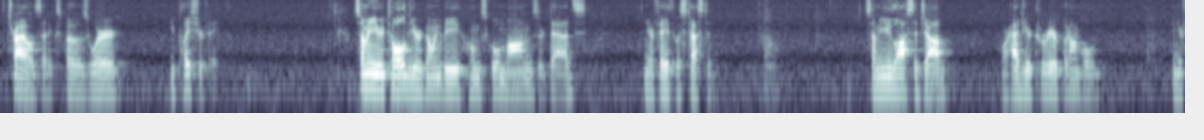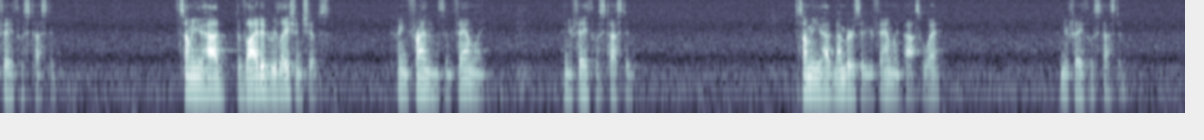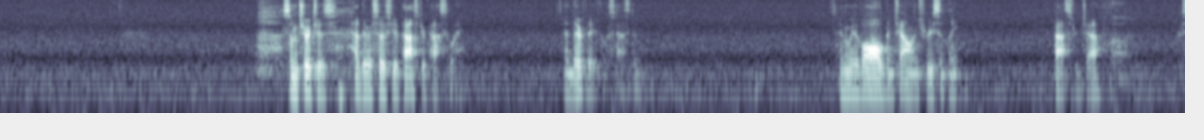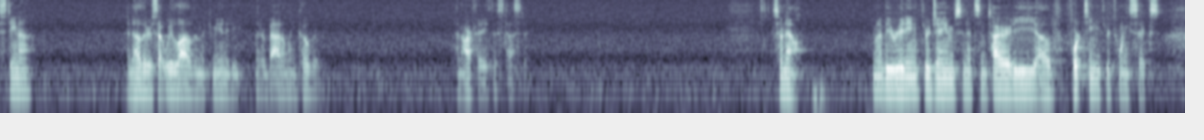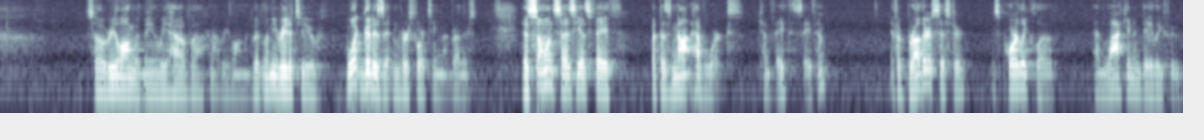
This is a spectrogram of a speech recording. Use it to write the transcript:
Trials that expose where you place your faith. Some of you are told you're going to be homeschool moms or dads, and your faith was tested. Some of you lost a job or had your career put on hold, and your faith was tested. Some of you had divided relationships between friends and family, and your faith was tested. Some of you had members of your family pass away, and your faith was tested. Some churches had their associate pastor pass away, and their faith was tested. And we have all been challenged recently. Pastor Jeff, Christina, and others that we love in the community that are battling COVID. And our faith is tested. So now, I'm going to be reading through James in its entirety of 14 through 26. So read along with me. We have, uh, not read along with, but let me read it to you. What good is it in verse 14, my brothers? If someone says he has faith but does not have works, can faith save him? If a brother or sister is poorly clothed and lacking in daily food,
